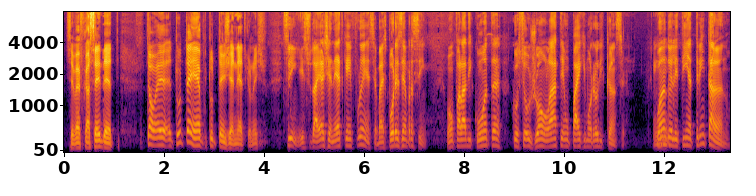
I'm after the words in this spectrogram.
você vai ficar sem dente. Então, é, tudo tem época, tudo tem genética, não é isso? Sim, isso daí é genética e influência. Mas, por exemplo, assim, vamos falar de conta que o seu João lá tem um pai que morreu de câncer. Quando hum. ele tinha 30 anos,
